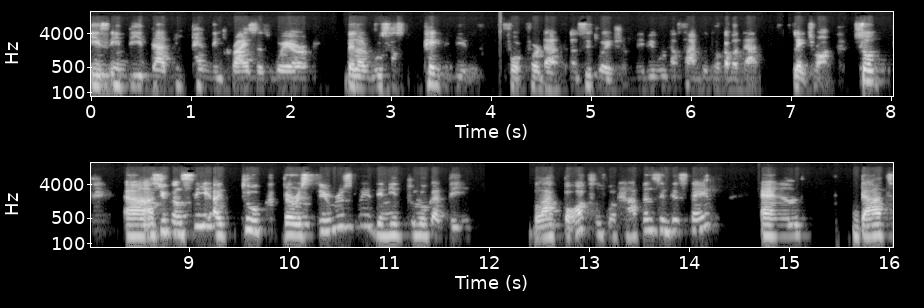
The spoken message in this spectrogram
is indeed that impending crisis where Belarus has pay the bill for, for that uh, situation. Maybe we'll have time to talk about that later on. So, uh, as you can see, I took very seriously the need to look at the black box of what happens in this state. And that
